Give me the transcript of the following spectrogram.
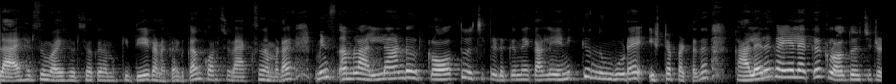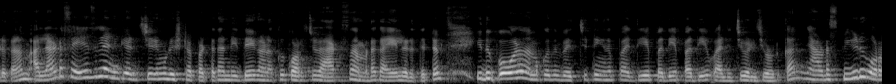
ബ്ലാക്ക് ഹെഡ്സും വൈറ്റ് ഹെഡ്സും ഒക്കെ നമുക്ക് ഇതേ കണക്കെടുക്കാം. കുറച്ച് വാക്സ് നമ്മുടെ മീൻസ് നമ്മൾ അല്ലാണ്ട് ക്ലോത്ത് വെച്ചിട്ട് എടുക്കുന്നേക്കാളും എനിക്കൊന്നും കൂടെ ഇഷ്ടപ്പെട്ടത് കാലയിലും കയ്യിലൊക്കെ ക്ലോത്ത് വെച്ചിട്ട് എടുക്കണം. അല്ലാണ്ട് ഫേസിൽ എനിക്ക് ഇച്ചിരി കൂടി ഇഷ്ടപ്പെട്ടു കണ്ട് ഇതേ കണക്ക് കുറച്ച് വാക്സ് നമ്മുടെ കയ്യിലെടുത്തിട്ട് ഇതുപോലെ നമുക്കൊന്ന് വെച്ചിട്ട് ഇങ്ങനെ പതിയെ പതിയെ പതിയെ വലിച്ചു വലിച്ചു കൊടുക്കാം. ഞാൻ അവിടെ സ്പീഡ് കുറ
